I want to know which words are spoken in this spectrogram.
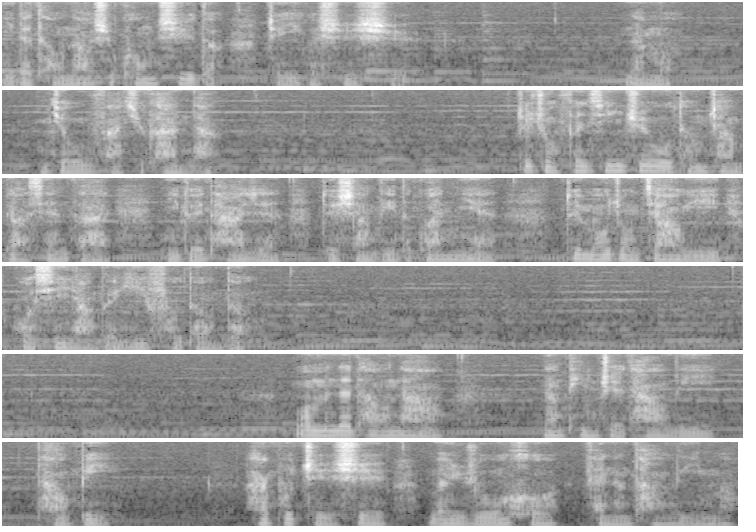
你的头脑是空虚的这一个事实，那么你就无法去看它。这种分心之物通常表现在你对他人、对上帝的观念、对某种教义或信仰的依附等等。我们的头脑能停止逃离、逃避，而不只是问如何才能逃离吗？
